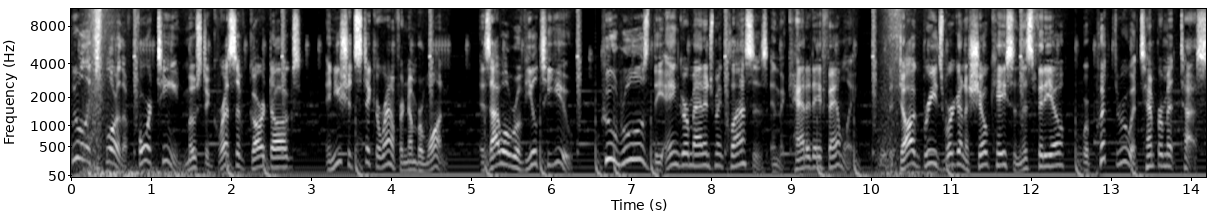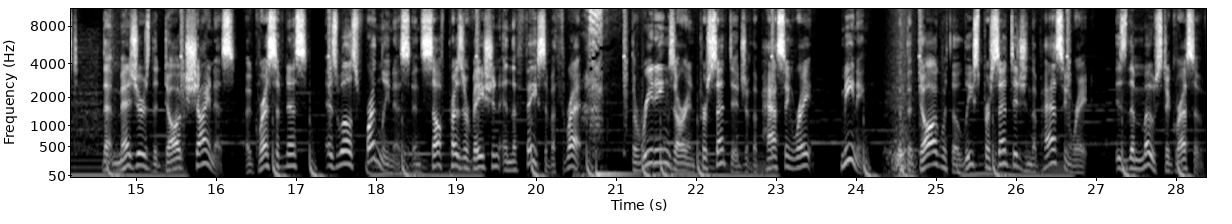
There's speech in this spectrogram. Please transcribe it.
we will explore the 14 most aggressive guard dogs, and you should stick around for number 1, as I will reveal to you who rules the anger management classes in the Canidae family. The dog breeds we're going to showcase in this video were put through a temperament test that measures the dog's shyness, aggressiveness, as well as friendliness and self-preservation in the face of a threat. The readings are in percentage of the passing rate meaning that the dog with the least percentage in the passing rate is the most aggressive.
